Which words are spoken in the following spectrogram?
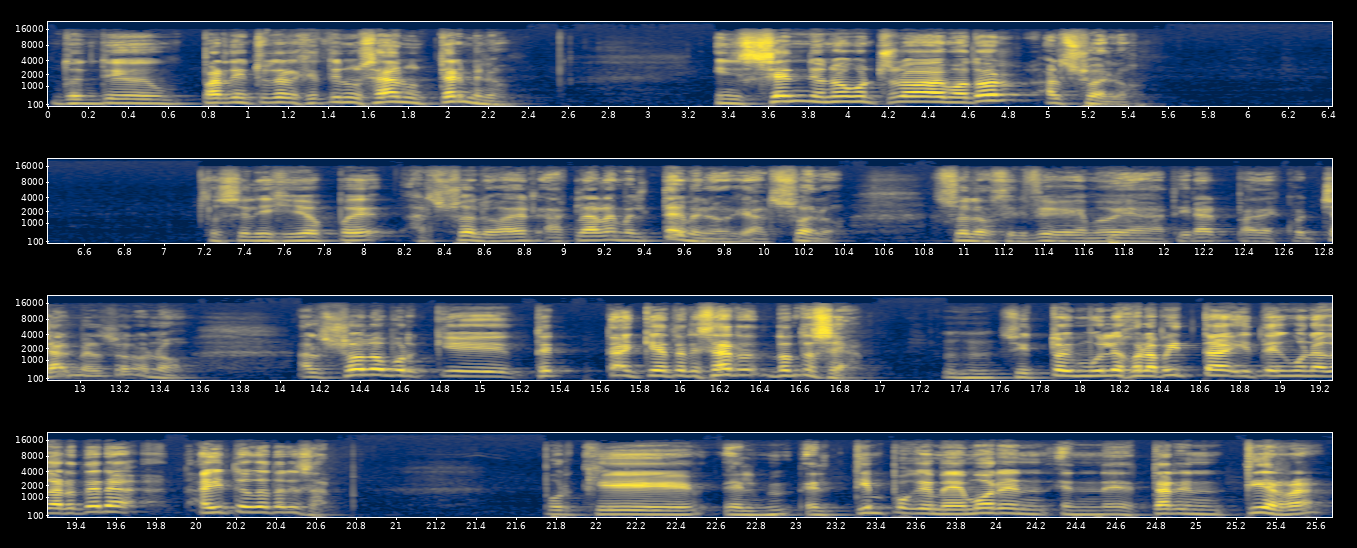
donde un par de instructores argentinos usaban un término, incendio no controlado de motor al suelo. Entonces le dije yo, pues, al suelo, a ver, aclárame el término, al suelo suelo significa que me voy a tirar para desconcharme al suelo, no. Al suelo porque hay que aterrizar donde sea. Si estoy muy lejos de la pista y tengo una carretera, ahí tengo que aterrizar. Porque el, tiempo que me demore en, estar en tierra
